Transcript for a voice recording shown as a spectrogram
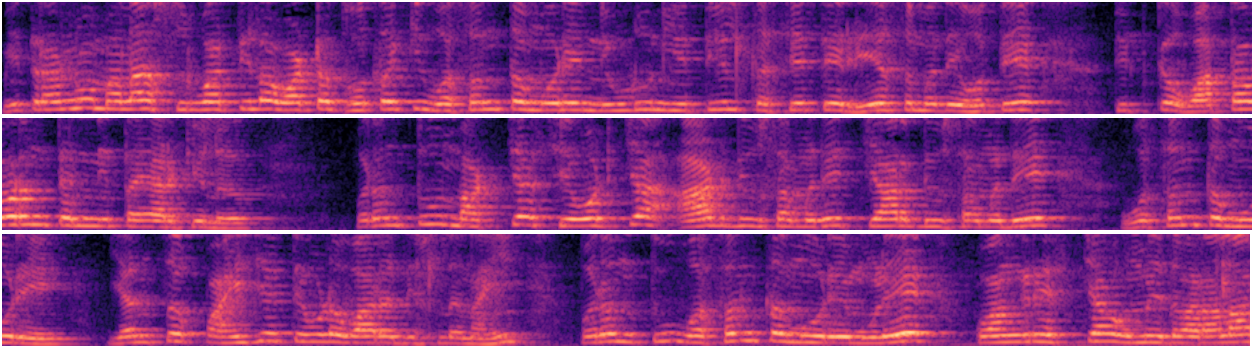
मित्रांनो मला सुरुवातीला वाटत होतं की वसंत मोरे निवडून येतील तसे ते रेसमध्ये होते तितकं वातावरण त्यांनी तयार केलं. परंतु मागच्या शेवटच्या आठ दिवसामध्ये चार दिवसामध्ये वसंत मोरे यांचं पाहिजे तेवढं वारं दिसलं नाही परंतु वसंत मोरेमुळे काँग्रेसच्या उमेदवाराला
